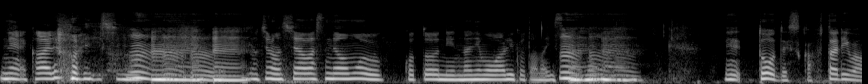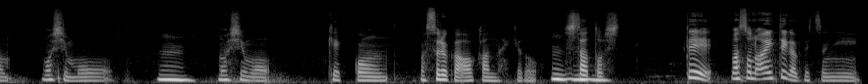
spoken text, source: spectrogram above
ね、変えればいいし、うんうん。うん。もちろん幸せに思うことに何も悪いことはないですうんからね。うんうんえ、どうですか？二人は、もしも、うん。もしも、結婚、まあ、するかはわかんないけど、うんうんうんしたとして、まあ、その相手が別に、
